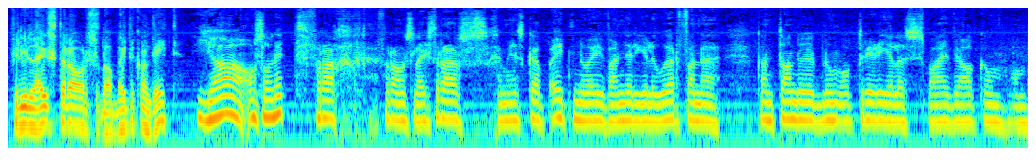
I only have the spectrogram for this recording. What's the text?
vir die luisteraars daar buitekant het? Ja, ons wil net vra vir ons luisteraars gemeenskap uitnooi wanneer jy hoor van 'n Cantando at Bloem optrede, julle is baie welkom om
